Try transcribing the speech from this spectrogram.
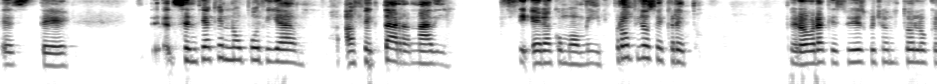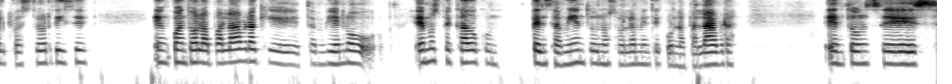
Este, sentía que no podía afectar a nadie. Sí, era como mi propio secreto. Pero ahora que estoy escuchando todo lo que el pastor dice en cuanto a la palabra, que también lo hemos pecado con pensamiento, no solamente con la palabra. Entonces,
